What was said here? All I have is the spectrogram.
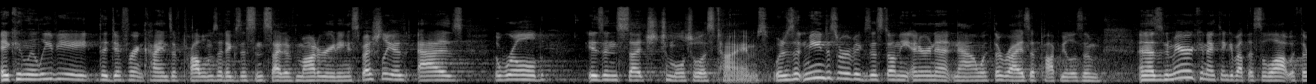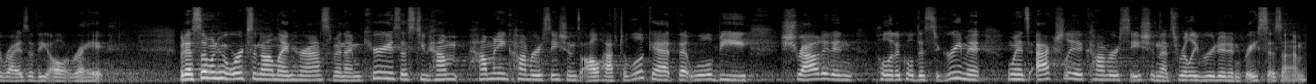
It can alleviate the different kinds of problems that exist inside of moderating, especially as, as the world is in such tumultuous times? What does it mean to sort of exist on the internet now with the rise of populism? And as an American, I think about this a lot with the rise of the alt right. But as someone who works in online harassment, I'm curious as to how, how many conversations I'll have to look at that will be shrouded in political disagreement when it's actually a conversation that's really rooted in racism.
